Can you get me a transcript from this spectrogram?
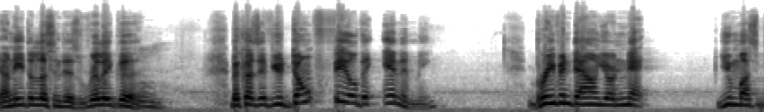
Y'all need to listen to this really good. Mm. Because if you don't feel the enemy breathing down your neck, you must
